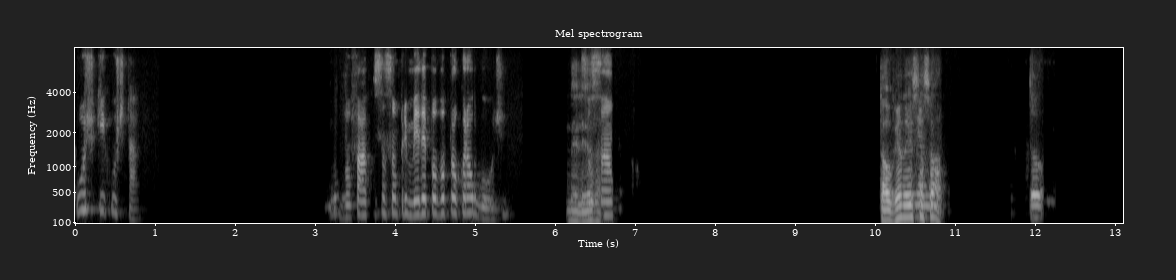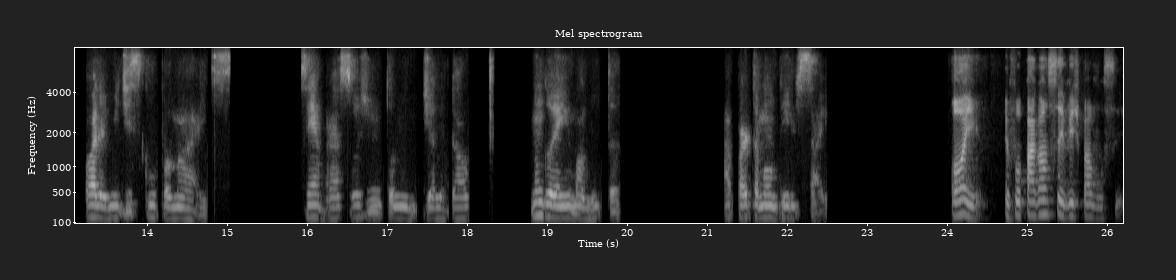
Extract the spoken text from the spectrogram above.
Custe o que custar. Vou falar com o Sansão primeiro, depois vou procurar o Gold. Beleza. Sansão, Tá ouvindo aí, Sansão? Olha, me desculpa, mas sem abraço hoje não tô num dia legal. Não ganhei uma luta. Aperta a mão dele e sai. olha, eu vou pagar uma cerveja pra você,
